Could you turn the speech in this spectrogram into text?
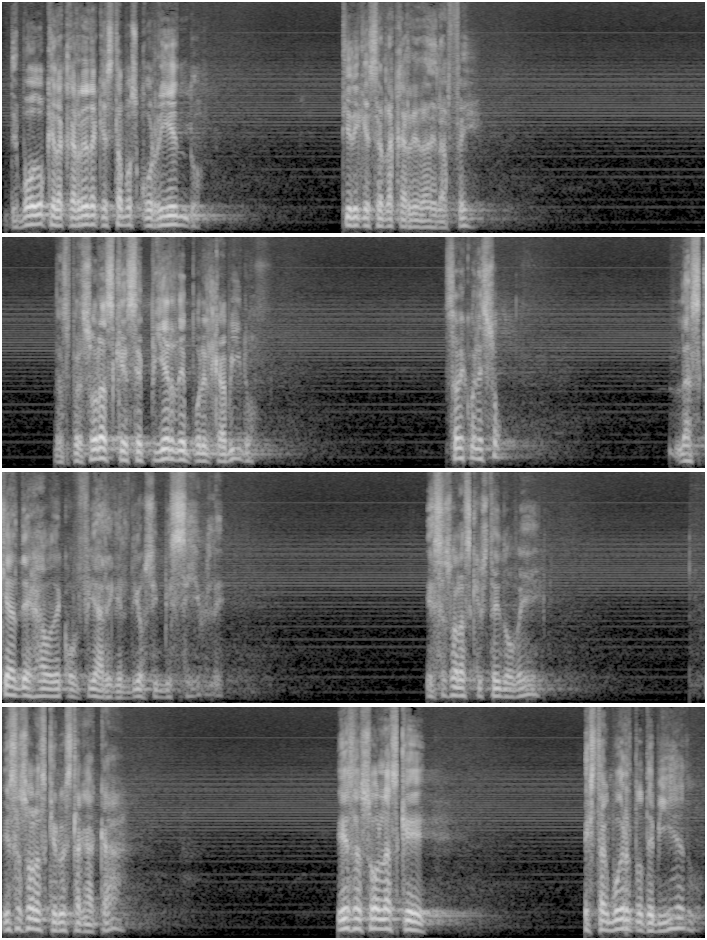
De modo que la carrera que estamos corriendo tiene que ser la carrera de la fe. Las personas que se pierden por el camino, ¿sabe cuáles son? Las que han dejado de confiar en el Dios invisible. Esas son las que usted no ve. Esas son las que no están acá. Esas son las que están muertos de miedo.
